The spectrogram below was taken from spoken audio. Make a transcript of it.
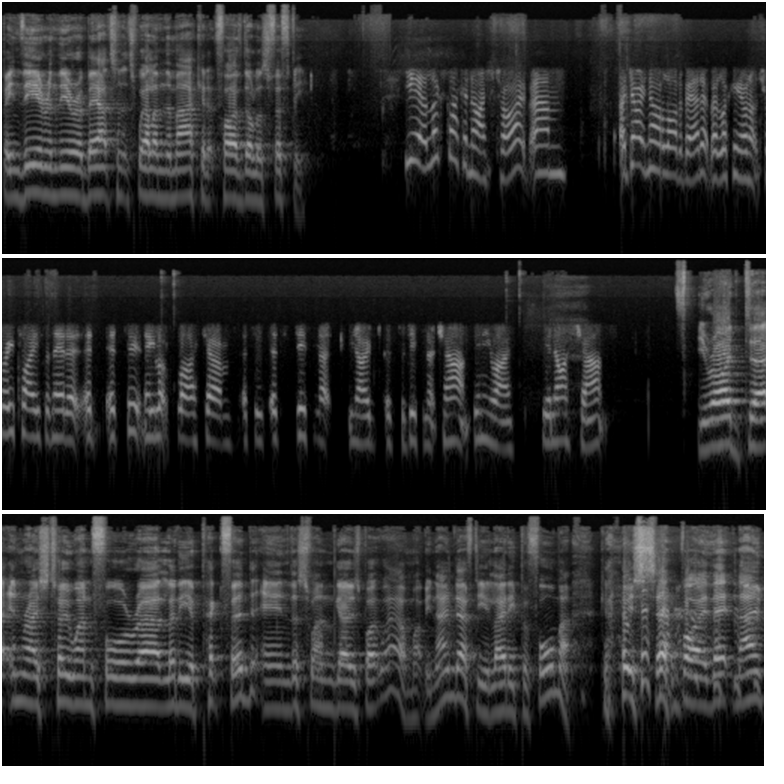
Been there and thereabouts, and it's well in the market at five dollars fifty. Yeah, it looks like a nice type. Um, I don't know a lot about it, but looking on its replays and that, it, it, it certainly looks like um, it's a, it's definite. You know, it's a definite chance anyway. Yeah, nice chance. You ride uh, in race two, one for uh, Lydia Pickford, and this one goes by, wow, might be named after you, Lady Performer, goes uh, by that name.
